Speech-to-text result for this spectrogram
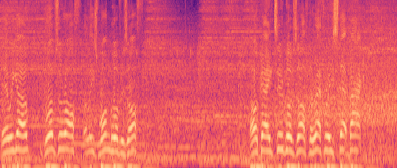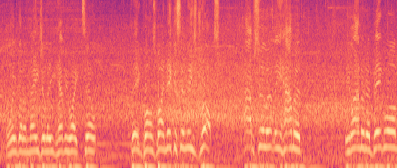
Here we go. Gloves are off. At least one glove is off. Okay, two gloves off. The referee step back. And we've got a major league heavyweight tilt. Big bombs by Nickerson. These drops absolutely hammered. He landed a big one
